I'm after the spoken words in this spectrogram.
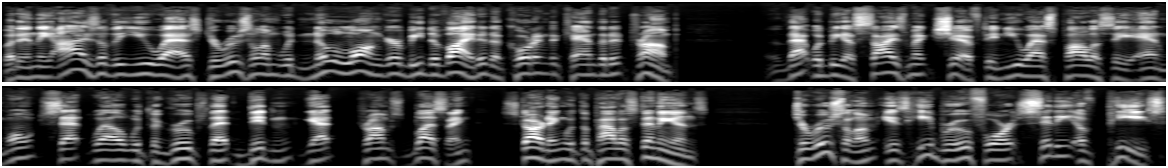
But in the eyes of the U.S., Jerusalem would no longer be divided, according to candidate Trump. That would be a seismic shift in U.S. policy and won't set well with the groups that didn't get Trump's blessing, starting with the Palestinians. Jerusalem is Hebrew for city of peace.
